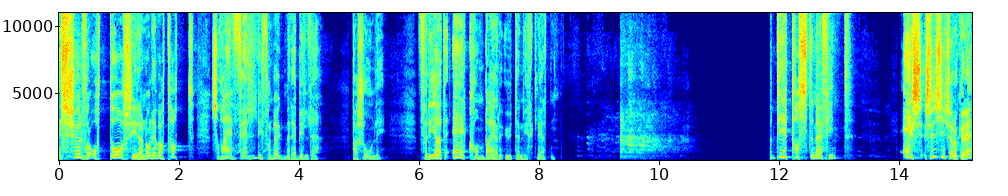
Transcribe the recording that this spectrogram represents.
Sjøl selv for åtte år siden, når det var tatt, så var jeg veldig fornøyd med det bildet personlig. Fordi at jeg kom bedre ut enn virkeligheten. Og det passet meg fint. Jeg Syns ikke dere det?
